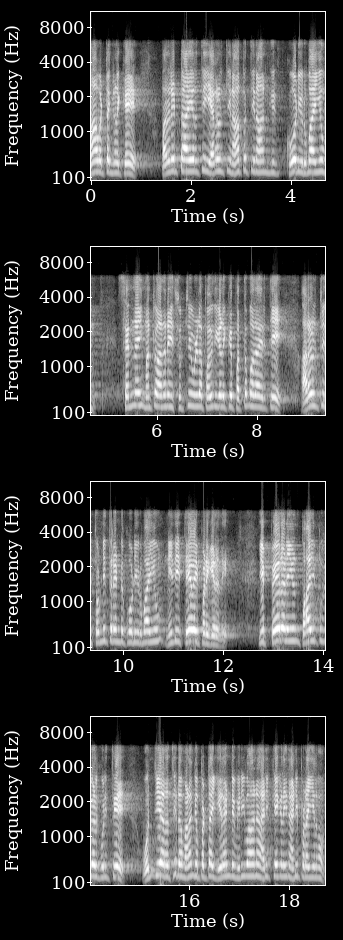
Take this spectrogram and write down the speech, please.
மாவட்டங்களுக்கு பதினெட்டாயிரத்தி இருநூத்தி நாற்பத்தி நான்கு கோடி ரூபாயும் சென்னை மற்றும் அதனை சுற்றியுள்ள பகுதிகளுக்கு பத்தொன்பதாயிரத்தி அறுநூற்றி தொண்ணூத்தி ரெண்டு கோடி ரூபாயும் நிதி தேவைப்படுகிறது. இப்பேரழியின் பாதிப்புகள் குறித்து ஒன்றிய அரசிடம் வழங்கப்பட்ட இரண்டு விரிவான அறிக்கைகளின் அடிப்படையிலும்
